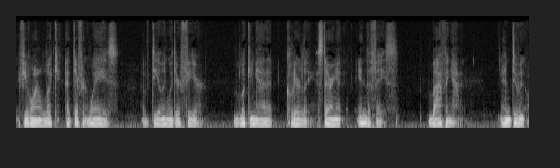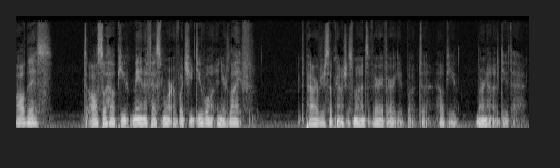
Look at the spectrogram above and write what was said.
If you want to look at different ways of dealing with your fear, looking at it clearly, staring it in the face, laughing at it, and doing all this to also help you manifest more of what you do want in your life. The Power of Your Subconscious Mind is a very, very good book to help you learn how to do that.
